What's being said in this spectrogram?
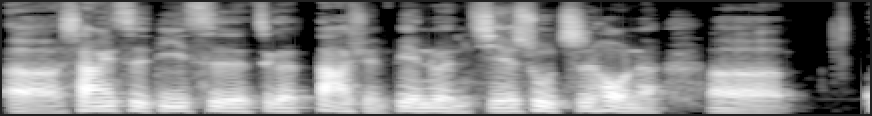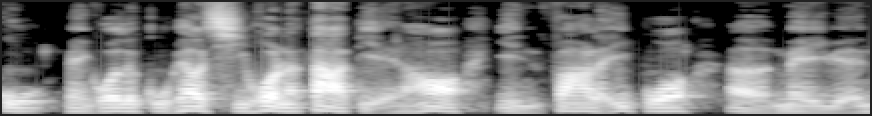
呃上一次第一次这个大选辩论结束之后呢，呃股美国的股票期货呢大跌，然后引发了一波呃美元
